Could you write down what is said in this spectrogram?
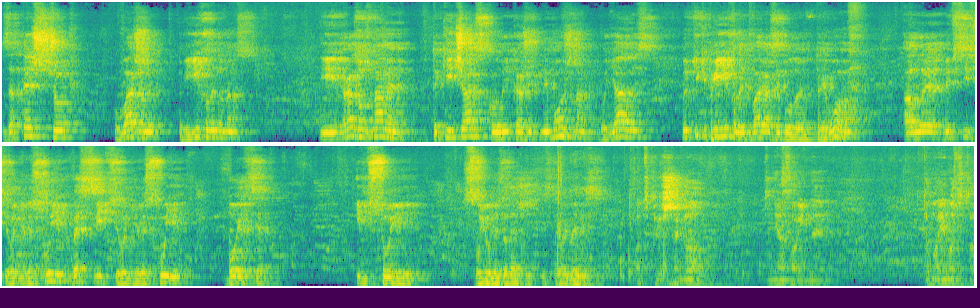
за те, що уважили, приїхали до нас. І разом з нами в такий час, коли кажуть, не можна, боялись. Ми тільки приїхали, два рази була тривога, але ми всі сьогодні рискуємо, весь світ сьогодні рискує, бореться і відстоює свою незалежність і справедливість. Od pierwszego dnia wojny to moje motto,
